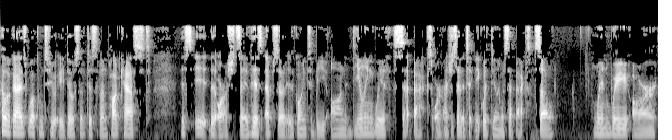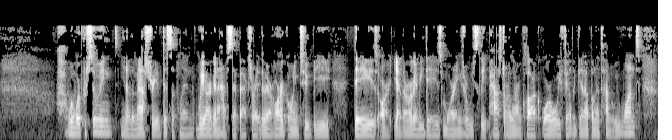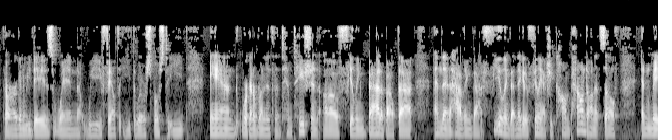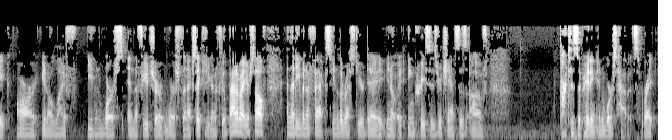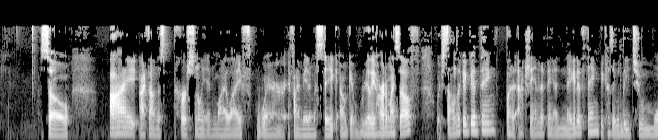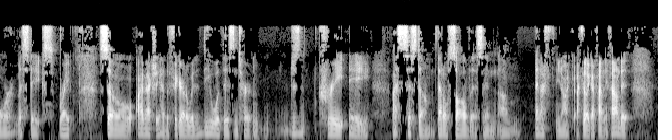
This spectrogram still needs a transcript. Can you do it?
Hello, guys. Welcome to a Dose of Discipline podcast. This is, or I should say, this episode is going to be on dealing with setbacks, or I should say, the technique with dealing with setbacks. So, when we are when we're pursuing, you know, the mastery of discipline, we are going to have setbacks, right? There are going to be days, or yeah, there are going to be days, mornings where we sleep past our alarm clock, or we fail to get up on the time that we want. There are going to be days when we fail to eat the way we're supposed to eat, and we're going to run into the temptation of feeling bad about that, and then having that feeling, that negative feeling, actually compound on itself and make our, you know, life even worse in the future, worse for the next day because you're going to feel bad about yourself, and that even affects you know the rest of your day. You know, it increases your chances of participating in worse habits, right? So I I found this personally in my life where if I made a mistake, I would get really hard on myself, which sounds like a good thing, but it actually ended up being a negative thing because it would lead to more mistakes, right? So I've actually had to figure out a way to deal with this and turn just create a a system that'll solve this and um and I you know I, I feel like I finally found it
